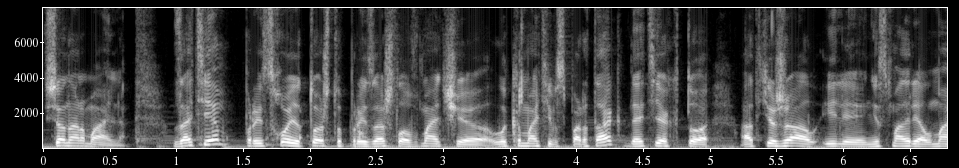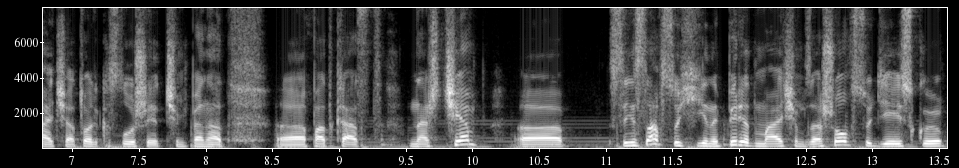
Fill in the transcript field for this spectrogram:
все нормально. Затем происходит то, что произошло в матче Локомотив-Спартак. Для тех, кто отъезжал или не смотрел матч, а только слушает чемпионат, э, подкаст «Наш Чемп», э, Станислав Сухина перед матчем зашел в судейскую,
